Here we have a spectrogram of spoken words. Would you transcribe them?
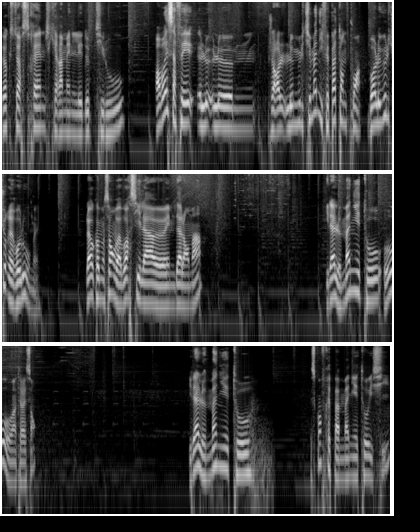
Doctor Strange qui ramène les deux petits loups. En vrai, ça fait... Le, genre, le multiman, il fait pas tant de points. Bon, le Vulture est relou, mais... Là, comme ça, on va voir s'il a euh, en main. Il a le Magneto. Oh, intéressant. Il a le Magneto. Est-ce qu'on ferait pas Magneto ici?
